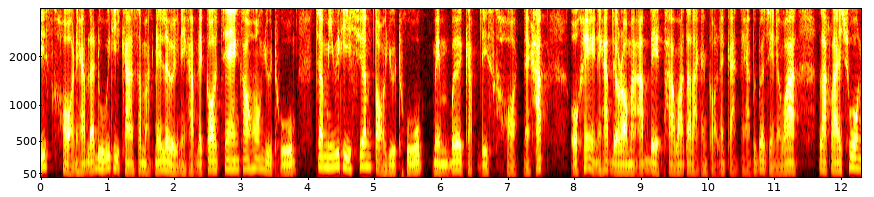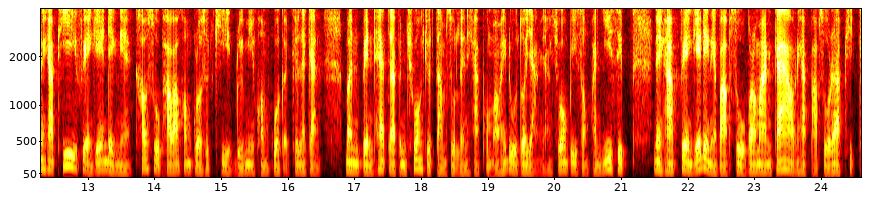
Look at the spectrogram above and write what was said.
Discord นะครับและดูวิธีการสมัครได้เลยนะครับ แล้วก็แจ้งเข้าห้อง YouTube จะมีวิธีเชื่อมต่อ YouTube Member กับ Discord นะครับ โอเคนะครับเดี๋ยวเรามาอัปเดตภาวะตลาดกันก่อนแล้วกันนะครับเพื่อนๆจะเห็นนะว่าหลากหลายช่วงนะครับที่ฟีเอ็นเกนเด็กเนี่ยเข้าสู่ภาวะความกลัวสุดขีด หรือมีความกลัวเกิดขึ้นแล้วกัน มันเป็นแทบจะเป็นช่วงจุดต่ำสุดเลยนะครับผมเอาให้ดูตัวอย่างอย่างช่วงปี 2020นะครับฟีเอ็นเกนเด็กเนี่ยปรับสู่ประมาณ9นะครับปรับสู่ระดับที่ 9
